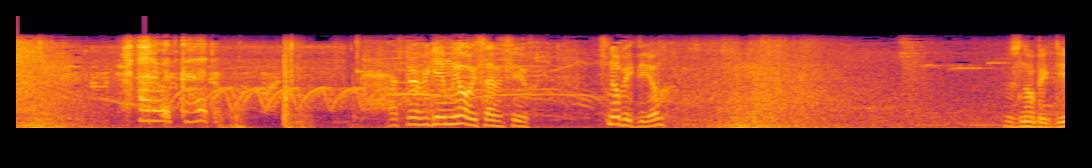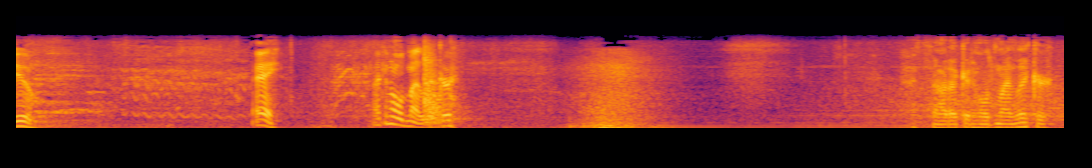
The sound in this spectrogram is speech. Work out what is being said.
I thought it was good. After every game, we always have a few. It's no big deal. It was no big deal. Hey, I can hold my liquor. I thought I could hold my liquor.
